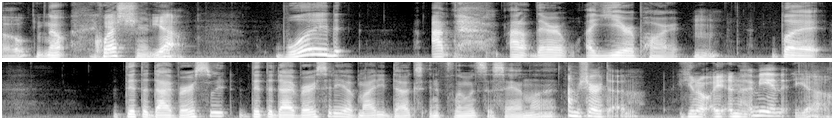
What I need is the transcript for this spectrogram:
oh no question. yeah would I I don't they're a year apart. But did the diversity did the diversity of Mighty Ducks influence the Sandlot? i'm sure it did you know and i mean yeah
